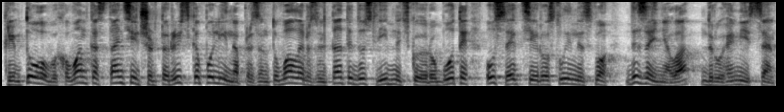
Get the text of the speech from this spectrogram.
Крім того, вихованка станції Черториська Поліна презентувала результати дослідницької роботи у секції рослинництво, де зайняла друге місце.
